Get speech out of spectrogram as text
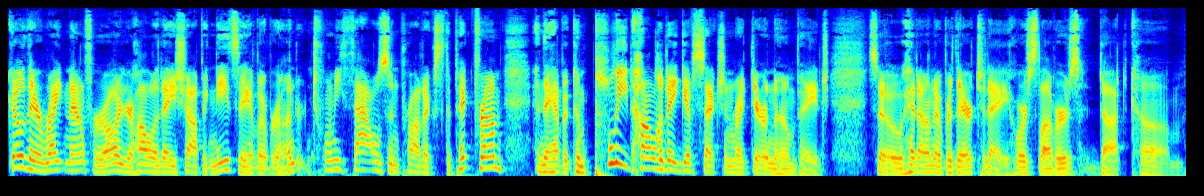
Go there right now for all your holiday shopping needs. They have over 120,000 products to pick from, and they have a complete holiday gift section right there on the homepage. So, head on over there today, horseloverz.com.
